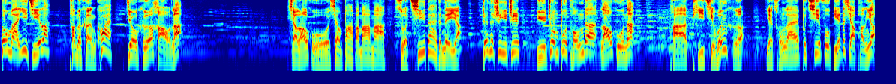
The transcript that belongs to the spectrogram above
都满意极了。他们很快就和好了。小老虎像爸爸妈妈所期待的那样，真的是一只与众不同的老虎呢。它脾气温和。”也从来不欺负别的小朋友，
